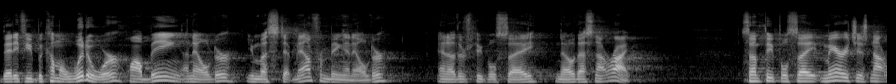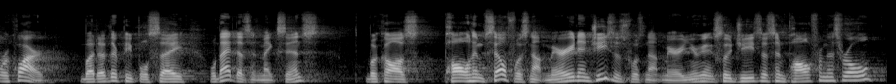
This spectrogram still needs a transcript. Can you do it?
that if you become a widower while being an elder, you must step down from being an elder. And others people say, no, that's not right. Some people say marriage is not required. But other people say, well, that doesn't make sense because Paul himself was not married and Jesus was not married. You're going to exclude Jesus and Paul from this role?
